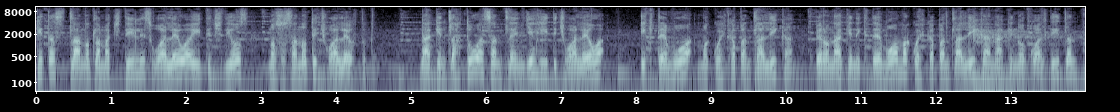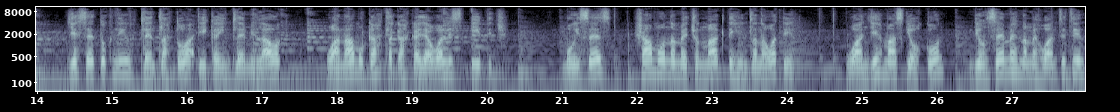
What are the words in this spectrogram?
kitas tla notlamachtilis ualewa itich Dios noso san notichualeutok. Nakin tlahtua san tlen yeh itich ualewa, iktemoa makuehkapantlalikan, pero nakin iktemoa makuehkapantlalikan nakin nokualtitlan, yeh se tokniu tlen tlahtoa ika intlen milauak, uan amo kah itich. Moisés xamo namechonmaktih intlanauatil, uan yeh maski ohcon, dion semeh namehuantzitzin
